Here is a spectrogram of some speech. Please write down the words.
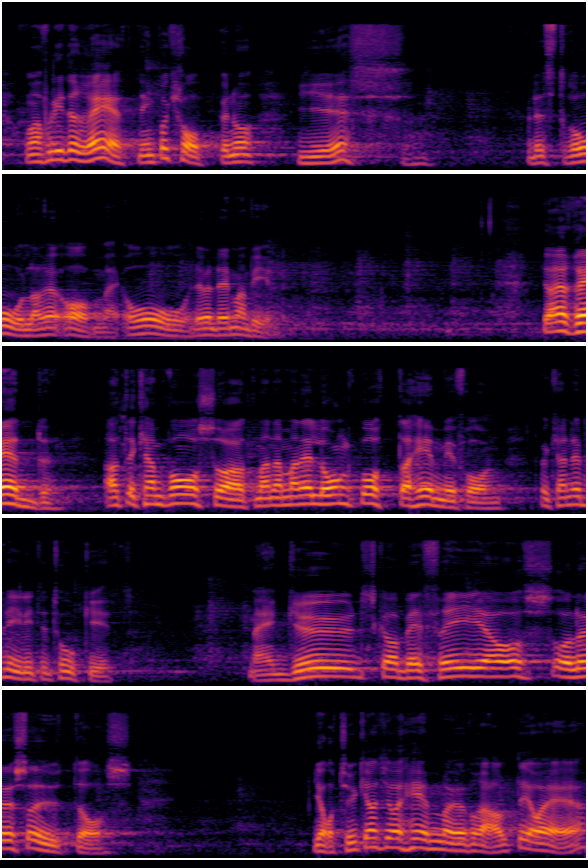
Och man får lite rätning på kroppen och yes, det strålar av mig. Åh, oh, det är väl det man vill. Jag är rädd att det kan vara så att man, när man är långt borta hemifrån, då kan det bli lite tokigt. Men Gud ska befria oss och lösa ut oss. Jag tycker att jag är hemma överallt där jag är.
